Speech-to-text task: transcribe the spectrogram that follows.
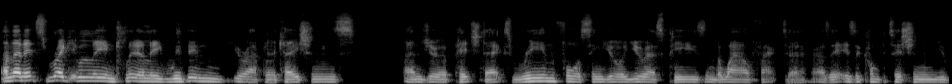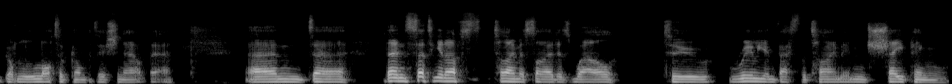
And then it's regularly and clearly within your applications and your pitch decks, reinforcing your USPs and the wow factor, as it is a competition and you've got a lot of competition out there. And uh, then setting enough time aside as well to really invest the time in shaping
